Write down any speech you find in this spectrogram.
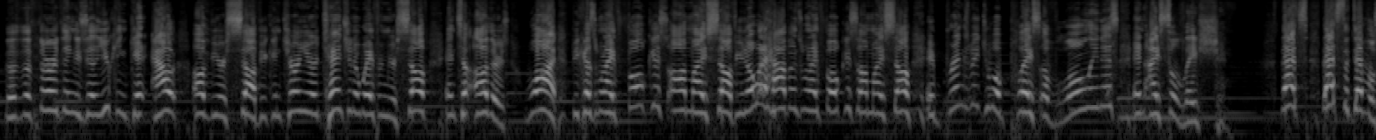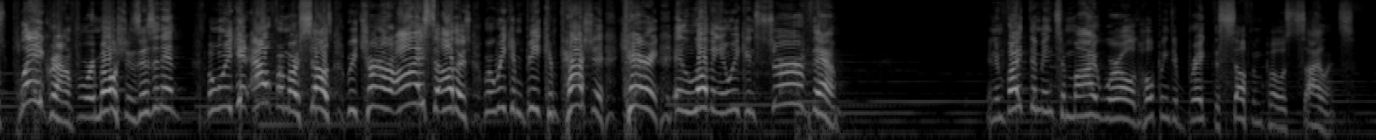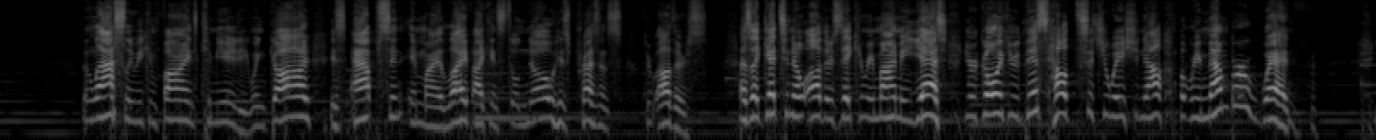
The, the third thing is that you can get out of yourself. You can turn your attention away from yourself and to others. Why? Because when I focus on myself, you know what happens when I focus on myself? It brings me to a place of loneliness and isolation. That's, that's the devil's playground for emotions, isn't it? But when we get out from ourselves, we turn our eyes to others where we can be compassionate, caring, and loving, and we can serve them and invite them into my world, hoping to break the self imposed silence. Then, lastly, we can find community. When God is absent in my life, I can still know his presence through others. As I get to know others, they can remind me yes, you're going through this health situation now, but remember when?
